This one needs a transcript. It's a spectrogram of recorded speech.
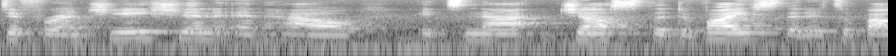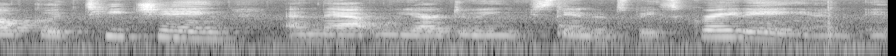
differentiation and how it's not just the device, that it's about good teaching and that we are doing standards-based grading and eh,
